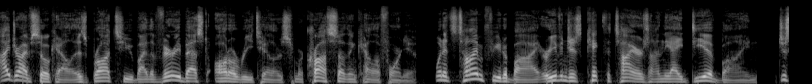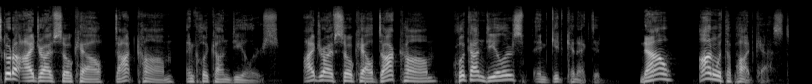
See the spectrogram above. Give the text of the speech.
iDrive SoCal is brought to you by the very best auto retailers from across Southern California. When it's time for you to buy or even just kick the tires on the idea of buying, just go to iDriveSoCal.com and click on dealers. iDriveSoCal.com, click on dealers, and get connected. Now, on with the podcast.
